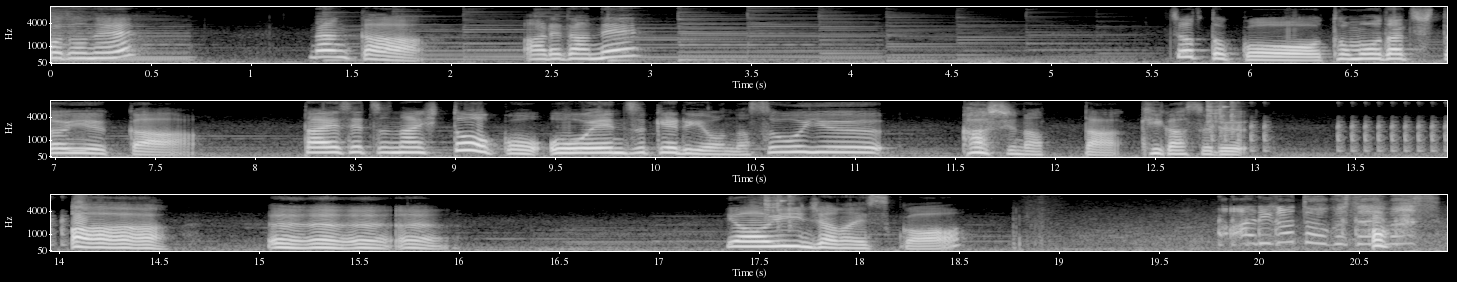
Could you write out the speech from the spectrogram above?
ほどね。なんかあれだね。ちょっとこう友達というか大切な人をこう応援づけるようなそういう歌詞だった気がする。ああうんうんうんうん。いやいいんじゃないですか？ありがとうございます。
